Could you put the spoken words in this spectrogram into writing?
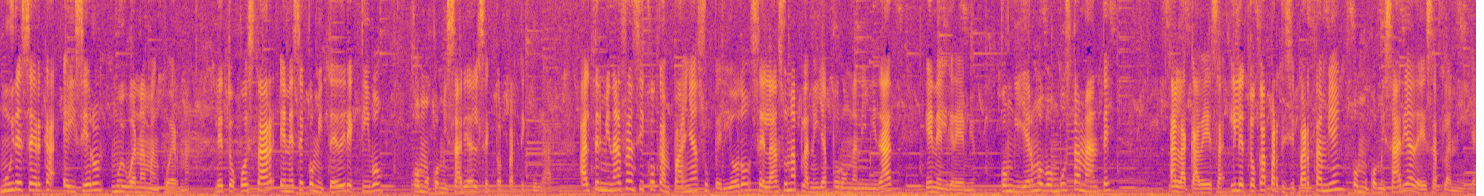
muy de cerca e hicieron muy buena mancuerna. Le tocó estar en ese comité directivo como comisaria del sector particular. Al terminar Francisco Campaña su periodo, se lanza una planilla por unanimidad en el gremio, con Guillermo Bon Bustamante a la cabeza y le toca participar también como comisaria de esa planilla.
